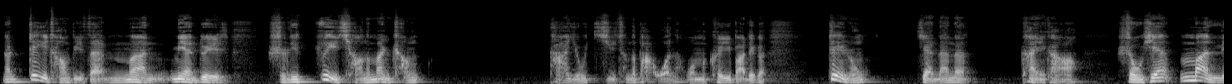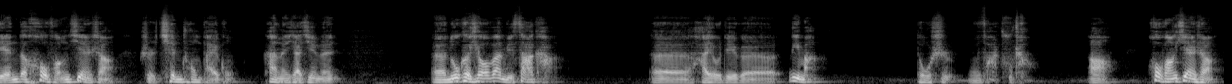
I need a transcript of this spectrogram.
那这场比赛曼面对实力最强的曼城，他有几成的把握呢？我们可以把这个阵容简单的看一看啊。首先，曼联的后防线上是千疮百孔，看了一下新闻，呃，卢克肖、万比萨卡，呃，还有这个利马，都是无法出场。啊，后防线上，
